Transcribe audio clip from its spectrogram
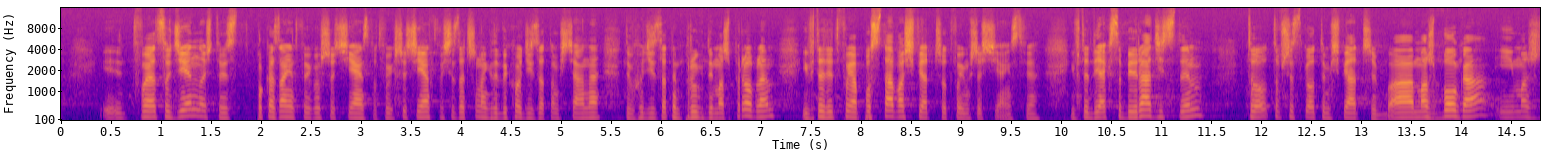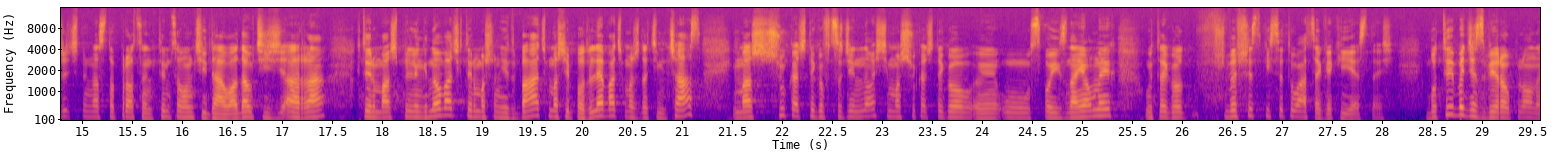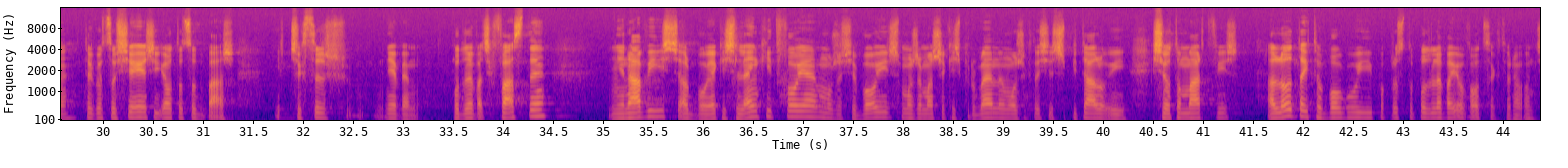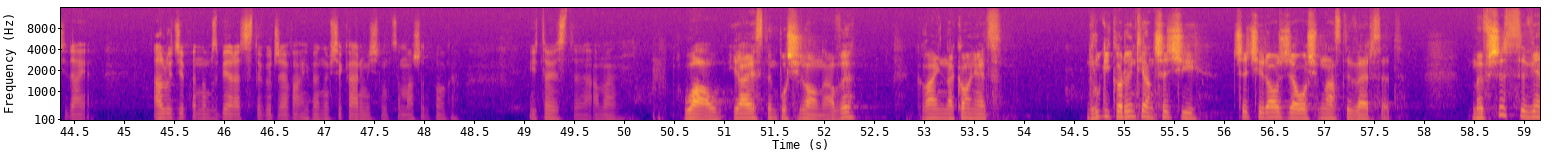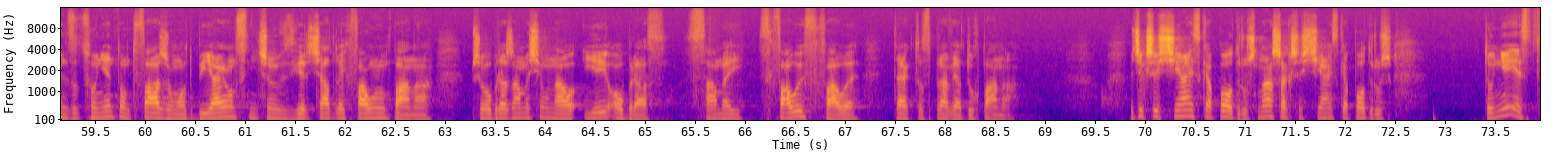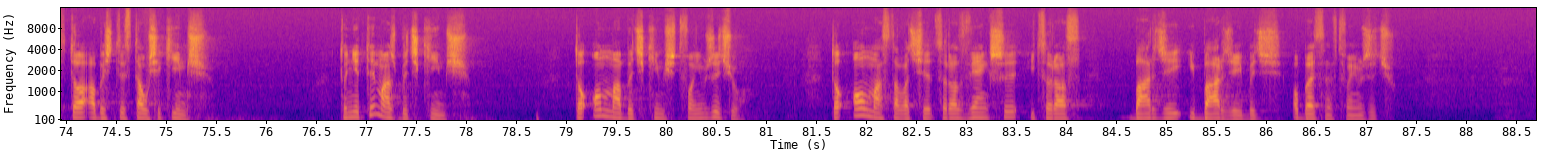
Twoja codzienność to jest pokazanie Twojego chrześcijaństwa. Twoje chrześcijaństwo się zaczyna, gdy wychodzisz za tą ścianę, gdy wychodzisz za ten próg, gdy masz problem i wtedy Twoja postawa świadczy o Twoim chrześcijaństwie. I wtedy jak sobie radzisz z tym, to, to wszystko o tym świadczy. A masz Boga i masz żyć tym na 100%, tym, co On Ci dał. A dał Ci ziara, który masz pielęgnować, który masz o nie dbać, masz je podlewać, masz dać im czas i masz szukać tego w codzienności, masz szukać tego y, u swoich znajomych, u tego we wszystkich sytuacjach, w jakich jesteś. Bo Ty będziesz zbierał plony tego, co siejesz i o to, co dbasz. I czy chcesz, nie wiem, podlewać chwasty, nienawiść albo jakieś lęki twoje, może się boisz, może masz jakieś problemy, może ktoś jest w szpitalu i się o to martwisz, ale oddaj to Bogu i po prostu podlewaj owoce, które On ci daje. A ludzie będą zbierać z tego drzewa i będą się karmić tym, co masz od Boga. I to jest tyle. Amen. Wow, ja jestem posilony, a wy? Kochani, na koniec. 2 Koryntian, trzeci, trzeci rozdział, 18 werset. My wszyscy więc z odsłoniętą twarzą, odbijając niczym w zwierciadle chwałę Pana, przeobrażamy się na jej obraz samej z chwały w chwałę, tak jak to sprawia Duch Pana. Wiecie, chrześcijańska podróż, nasza chrześcijańska podróż, to nie jest to, abyś ty stał się kimś. To nie ty masz być kimś to On ma być kimś w Twoim życiu. To On ma stawać się coraz większy i coraz bardziej i bardziej być obecny w Twoim życiu.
